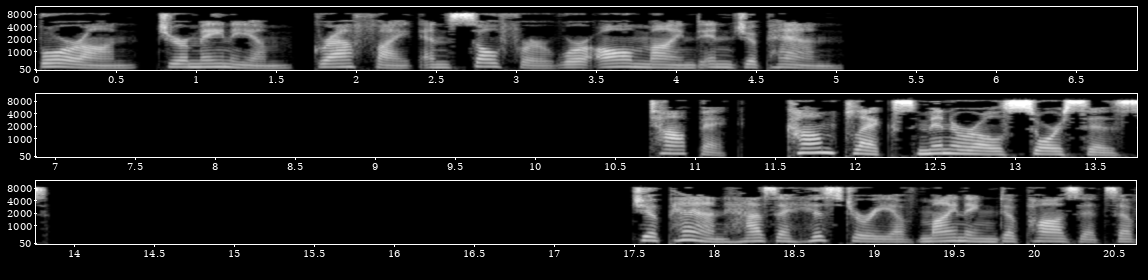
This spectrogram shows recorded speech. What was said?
boron, germanium, graphite and sulfur were all mined in Japan. Topic: Complex mineral sources. Japan has a history of mining deposits of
